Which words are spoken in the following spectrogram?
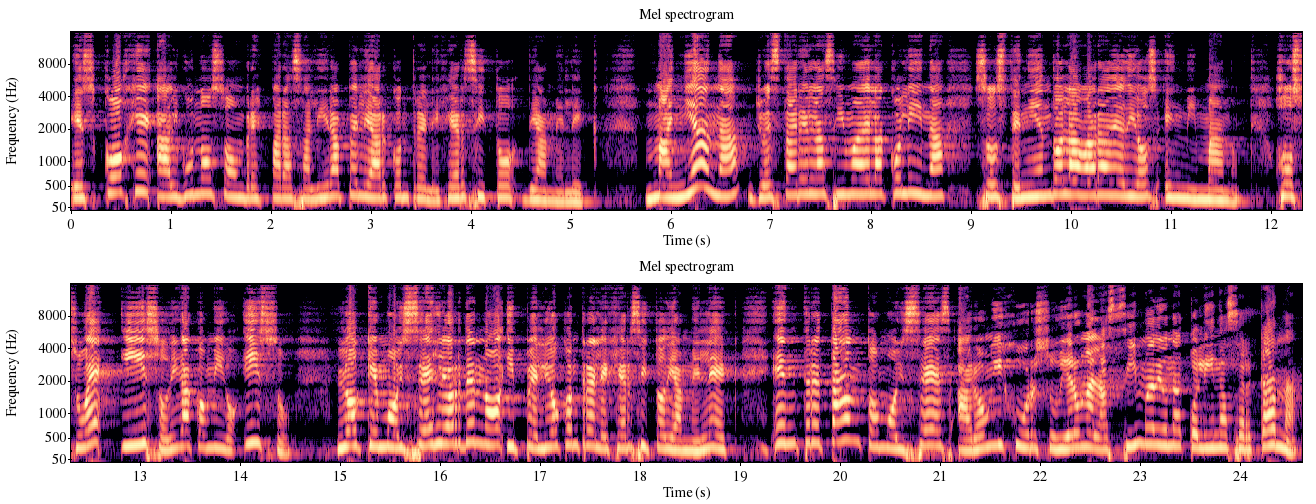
escoge a algunos hombres para salir a pelear contra el ejército de Amelec. Mañana yo estaré en la cima de la colina sosteniendo la vara de Dios en mi mano. Josué hizo, diga conmigo, hizo lo que Moisés le ordenó y peleó contra el ejército de Amelec. Entre tanto, Moisés, Aarón y Hur subieron a la cima de una colina cercana.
